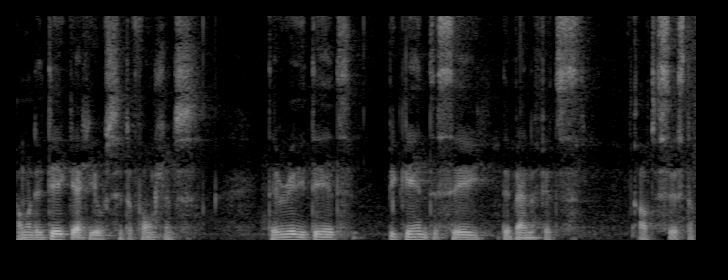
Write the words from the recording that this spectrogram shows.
and when they did get used to the functions, they really did begin to see the benefits of the system.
